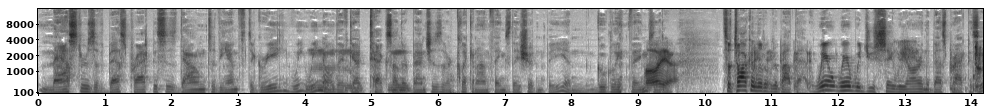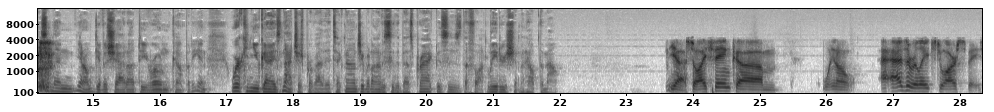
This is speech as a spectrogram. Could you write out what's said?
masters of best practices down to the nth degree. We we know they've got Mm-hmm. techs on their benches that are clicking on things they shouldn't be and googling things. Oh and- yeah. So talk a little bit about that. Where where would you say we are in the best practices, and then you know give a shout out to your own company, and where can you guys not just provide the technology, but obviously the best practices, the thought leadership, and help them out. Yeah, so I think um, you know, as it relates to our space,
